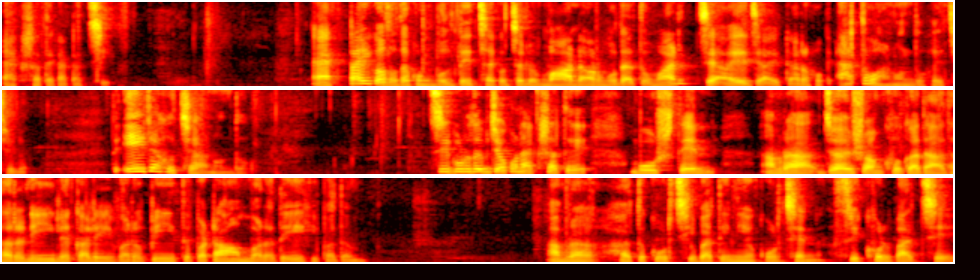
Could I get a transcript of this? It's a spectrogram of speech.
একসাথে কাটাচ্ছি। একটাই কথা তখন বলতে ইচ্ছা করছিল, মা, নর্মদা তোমার, জয় কারও হোক। এত আনন্দ হয়েছিল। তো এইটা হচ্ছে আনন্দ। শ্রী গুরুদেব যখন একসাথে বসতেন, আমরা জয় শঙ্খ গদাধর নীল কালে বর পীত পটাম্বর দেহি পদম। আমরা হয়তো করছি বা তিনিও করছেন শ্রীখোল বাজছে।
